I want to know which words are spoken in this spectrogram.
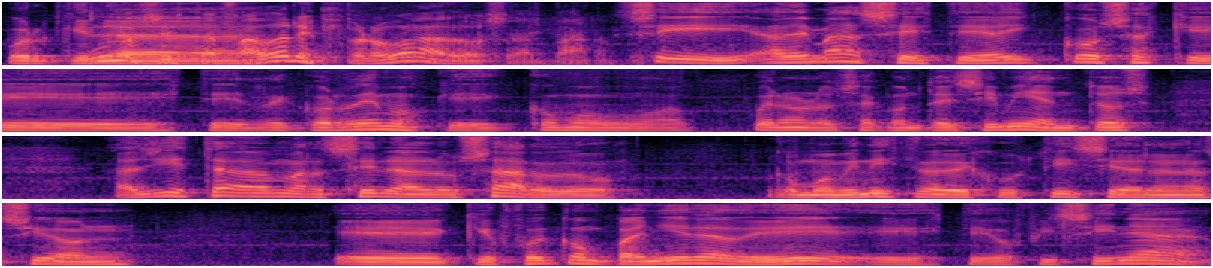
porque unos estafadores probados aparte. Sí, además este, hay cosas que este, recordemos que cómo fueron los acontecimientos. Allí estaba Marcela Lozardo como ministra de Justicia de la Nación, eh, que fue compañera de este, oficina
